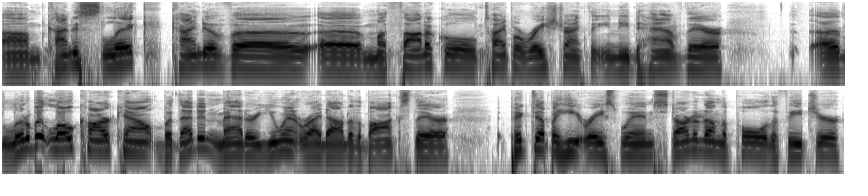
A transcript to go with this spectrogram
Um, kind of slick, kind of a methodical type of racetrack that you need to have there. A little bit low car count, but that didn't matter. You went right out of the box there, picked up a heat race win, started on the pole of the feature,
